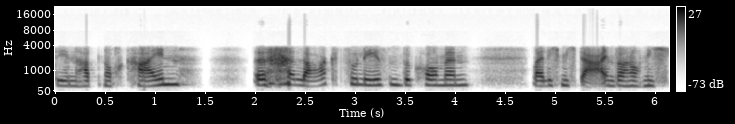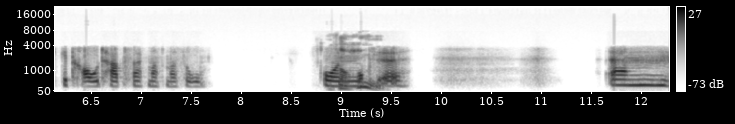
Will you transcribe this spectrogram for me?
den hat noch kein äh, Verlag zu lesen bekommen weil ich mich da einfach noch nicht getraut habe, sagen wir es mal so. Und Warum? Äh, ähm,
